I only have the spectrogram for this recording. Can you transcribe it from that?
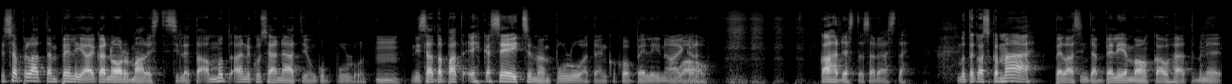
Jos sä pelaat tämän peliä aika normaalisti sille, että ammut aina kun sä näet jonkun pulun, Mm. niin sä tapat ehkä seitsemän pulua tämän koko pelin aikana. Wow. Kahdesta sadasta. Mutta koska mä pelasin tämän pelin ja mä oon kauhean tämmönen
